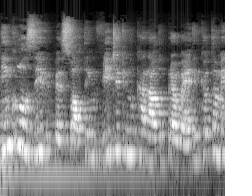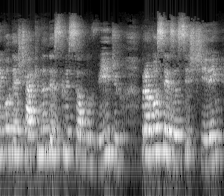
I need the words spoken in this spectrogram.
Inclusive, pessoal, tem vídeo aqui no canal do pré-wedding que eu também vou deixar aqui na descrição do vídeo para vocês assistirem.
